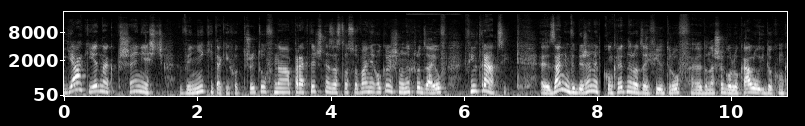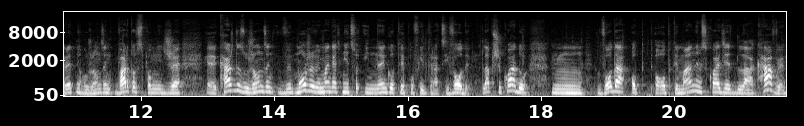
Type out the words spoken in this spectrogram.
Jak jednak przenieść wyniki takich odczytów na praktyczne zastosowanie określonych rodzajów filtracji? E, Zanim wybierzemy konkretny rodzaj filtrów e, do naszego lokalu i do konkretnych urządzeń, warto wspomnieć, że e, każde z urządzeń może wymagać nieco innego typu filtracji wody. Dla przykładu, mm, woda o optymalnym składzie dla kawy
